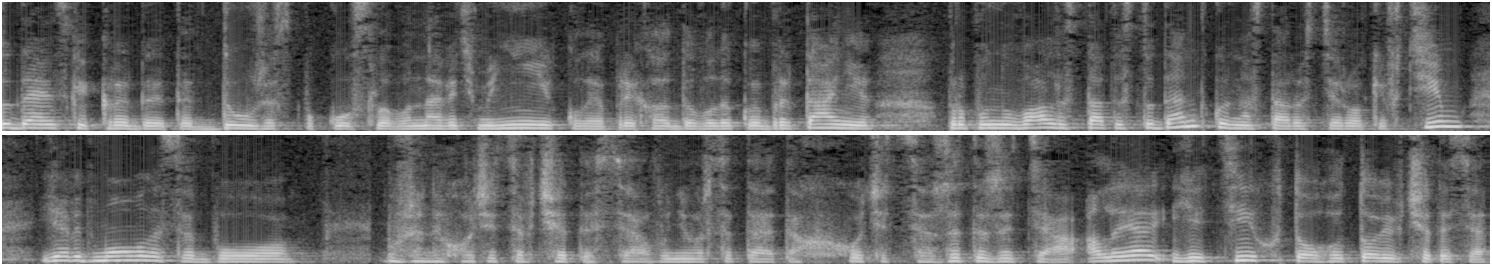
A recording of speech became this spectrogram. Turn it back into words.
Студентські кредити дуже спокусливо. Навіть мені, коли я приїхала до Великої Британії, пропонували стати студенткою на старості років. Втім, я відмовилася, бо, бо вже не хочеться вчитися в університетах, хочеться жити життя. Але є ті, хто готові вчитися,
